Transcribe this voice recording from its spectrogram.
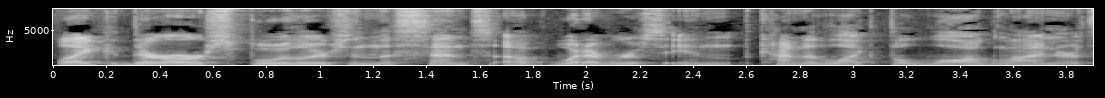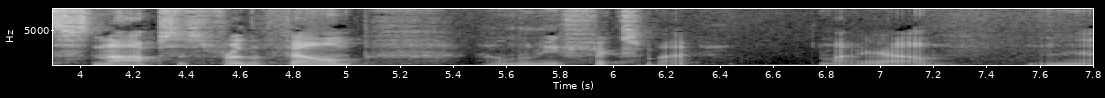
like there are spoilers in the sense of whatever's in kind of like the log line or the synopsis for the film. Oh, let me fix my my um yeah.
